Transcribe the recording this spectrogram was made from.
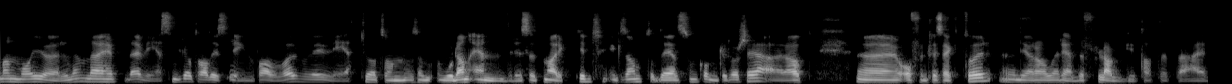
man må gjøre det. men Det er, helt, det er vesentlig å ta disse tingene på alvor. for Vi vet jo at sånn, altså, Hvordan endres et marked? ikke sant? Og Det som kommer til å skje, er at uh, offentlig sektor eh, de har allerede flagget at dette er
